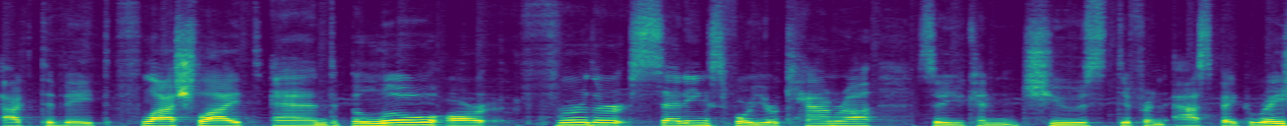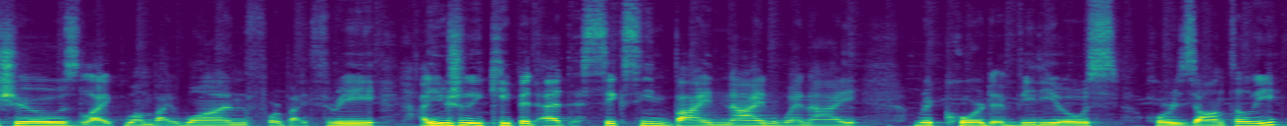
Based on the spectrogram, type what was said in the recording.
activate flashlight and below are further settings for your camera. So you can choose different aspect ratios like one by one, four by three. I usually keep it at 16 by nine when I record videos horizontally.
